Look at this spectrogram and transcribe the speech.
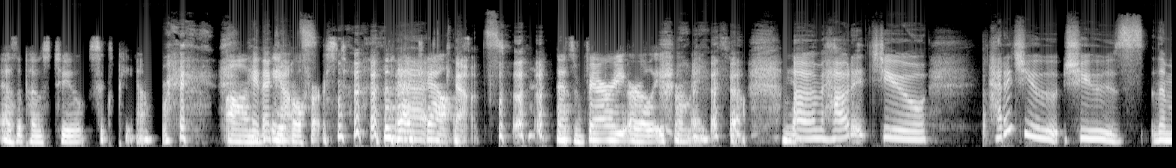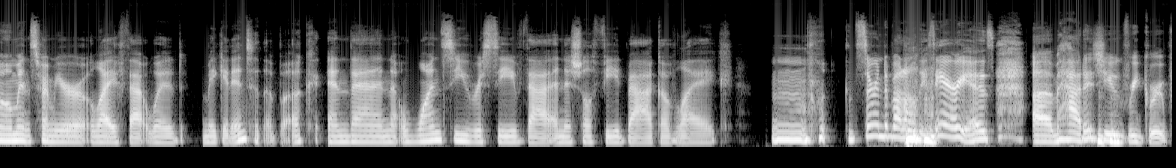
as opposed to 6 p.m. Right. on hey, April counts. 1st. that, that counts. counts. That's very early for me. So, yeah. um, how did you? How did you choose the moments from your life that would make it into the book? And then once you received that initial feedback of like, mm, concerned about all these areas, um, how did you regroup,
